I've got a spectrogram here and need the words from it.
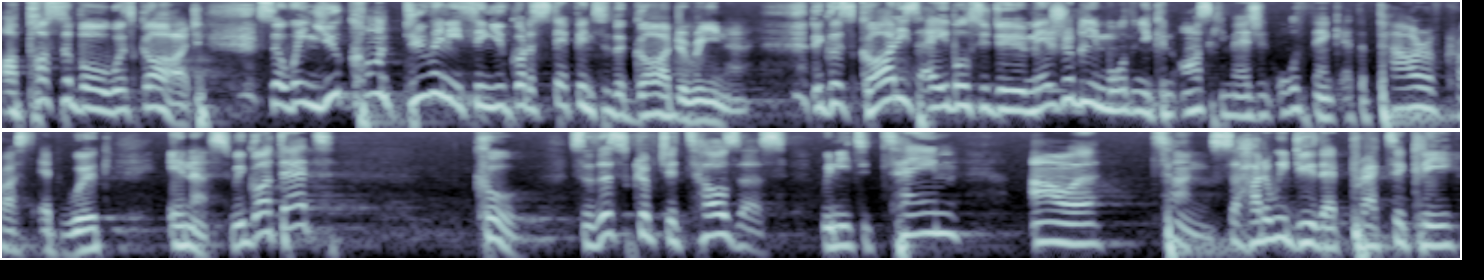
are possible with God. So when you can't do anything, you've got to step into the God arena. Because God is able to do immeasurably more than you can ask, imagine, or think at the power of Christ at work in us. We got that? Cool. So this scripture tells us we need to tame our tongues. So, how do we do that practically?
